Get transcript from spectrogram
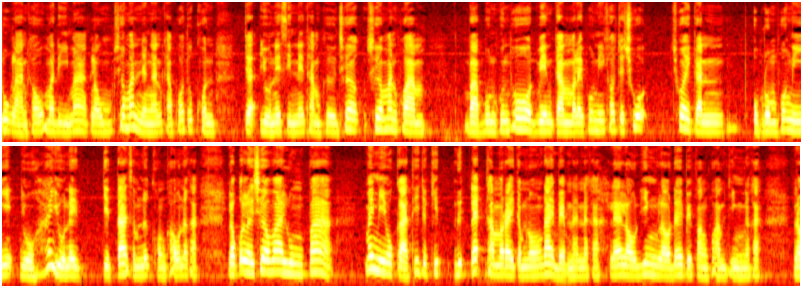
ลูกหลานเขามาดีมาก เราเชื่อมั่นอย่างนั้นค่ะ เพราะทุกคนจะอยู่ในศีลในธรรมคือเชื่อเชื่อมั่นความบาปบุญคุณโทษ เวรกรรมอะไรพวกนี้เขาจะช่วยช่วยกันอบรมพวกนี้อยู่ให้อยู่ในจิตใต้สำนึกของเขานะคะ เราก็เลยเชื่อว่าลุงป้าไม่มีโอกาสที่จะคิดและทำอะไรกับน้องได้แบบนั้นนะคะ และเรายิ่งเราได้ไปฟังความจริงนะคะ เรา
